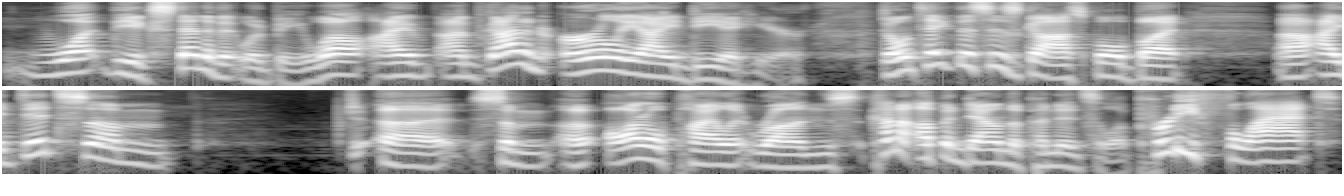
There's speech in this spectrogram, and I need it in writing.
what the extent of it would be. Well, I, I've got an early idea here. Don't take this as gospel, but uh, I did some uh, some uh, autopilot runs kind of up and down the peninsula, pretty flat.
